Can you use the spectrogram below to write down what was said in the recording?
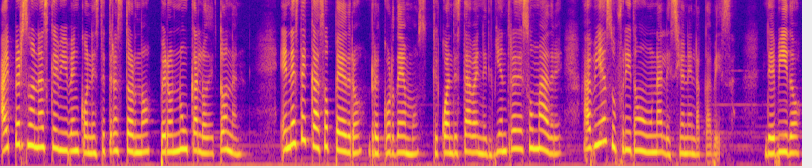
hay personas que viven con este trastorno pero nunca lo detonan. En este caso, Pedro, recordemos que cuando estaba en el vientre de su madre había sufrido una lesión en la cabeza, debido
